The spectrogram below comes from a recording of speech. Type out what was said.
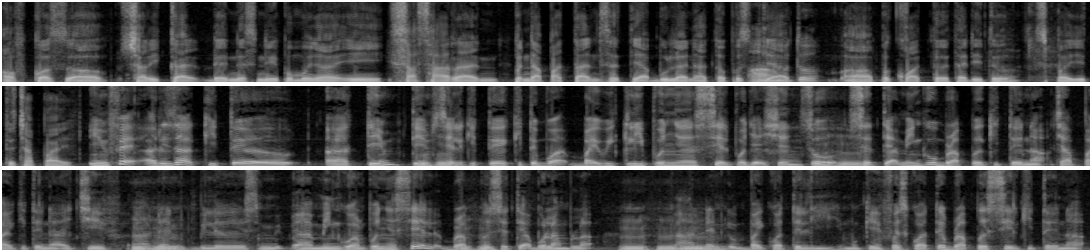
Of course uh, syarikat Daniel sendiri pun mempunyai sasaran pendapatan setiap bulan ataupun setiap uh, uh, apa kuartal tadi tu supaya tercapai. In fact Rizal kita uh, team team uh-huh. sale kita kita buat bi weekly punya sale projection so uh-huh. setiap minggu berapa kita nak capai kita nak achieve uh-huh. uh, then bila uh, mingguan punya sale berapa uh-huh. setiap bulan pula uh-huh. uh, then by quarterly mungkin first quarter berapa sale kita nak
